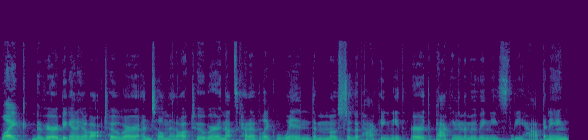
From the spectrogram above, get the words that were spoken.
like the very beginning of October until mid October and that's kind of like when the most of the packing needs or the packing and the moving needs to be happening.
